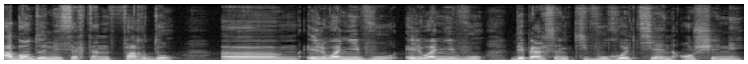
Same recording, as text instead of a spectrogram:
abandonnez certains fardeaux, euh, éloignez-vous, des personnes qui vous retiennent enchaînés.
